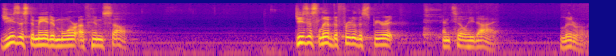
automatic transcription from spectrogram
Jesus demanded more of himself. Jesus lived the fruit of the Spirit until he died, literally.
